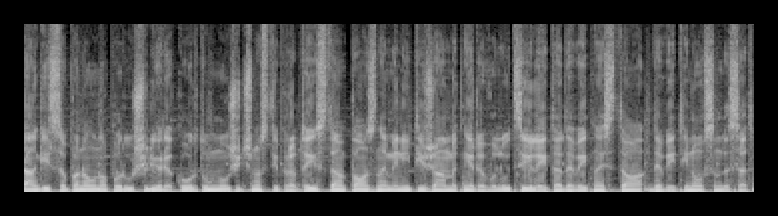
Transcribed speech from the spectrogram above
Pragi so ponovno porušili rekord v množičnosti protesta po znameniti žametni revoluciji leta 1989.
